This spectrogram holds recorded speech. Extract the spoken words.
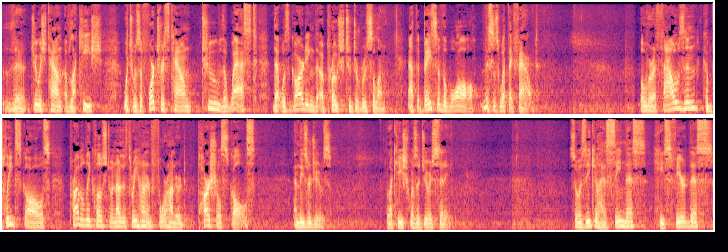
the Jewish town of Lachish, which was a fortress town to the west that was guarding the approach to Jerusalem. At the base of the wall, this is what they found over a thousand complete skulls, probably close to another 300, 400 partial skulls. And these are Jews. Lachish was a Jewish city. So Ezekiel has seen this, he's feared this.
